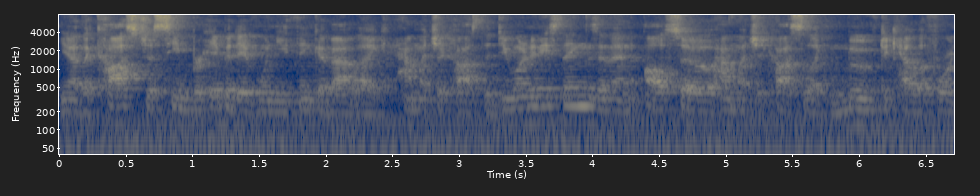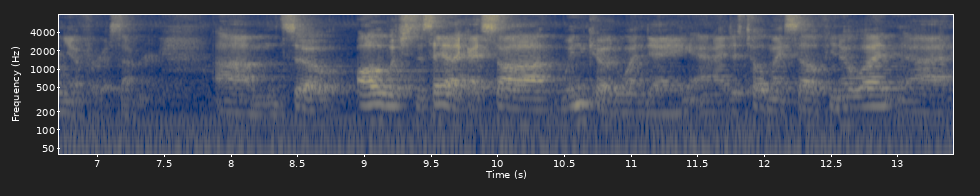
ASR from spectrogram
you know, the costs just seem prohibitive when you think about like how much it costs to do one of these things, and then also how much it costs to like move to California for a summer. Um, so all of which to say, like I saw Wyncode one day, and I just told myself, you know what, uh,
